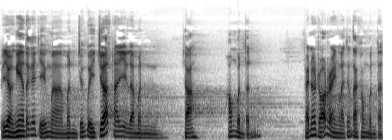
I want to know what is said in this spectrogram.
Bây giờ nghe tới cái chuyện mà mình chuẩn bị chết hay gì là mình, sao? Không bình tĩnh. Phải nói rõ ràng là chúng ta không bình tĩnh.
